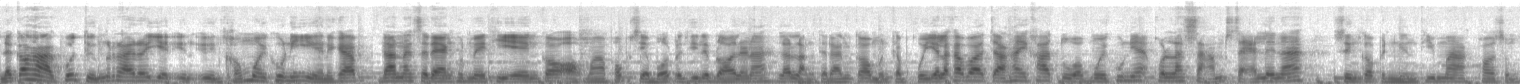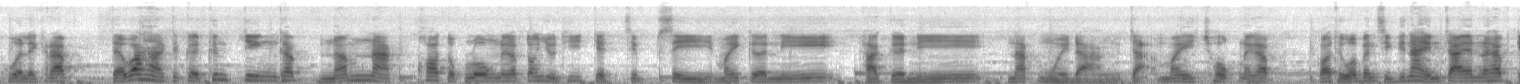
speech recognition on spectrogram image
แล้วก็หากพูดถึงรายละเอียดอื่นๆ ของมวยคู่นี้อีกนะครับ ด้านนักแสดงคุณเมทีเองก็ออกมาพบเสียโบ๊ทเป็นที่เรียบร้อยแล้วนะ แล้วหลังจากนั้นก็เหมือนกับคุยกันแล้วครับว่าจะให้ค่าตัวมวยคู่นี้คนละ 3 0 0แสนเลยนะ ซึ่งก็เป็นเงินที่มากพอสมควรเลยครับ แต่ว่าหากจะเกิดขึ้นจริงครับ น้ำหนักข้อตกลงนะครับต้องอยู่ที่ 74 ไม่เกินนี้ ถ้าเกินนี้นักมวยดังจะไม่ชกนะครับ ก็ถือว่าเป็นสิ่งที่น่าเห็นใจนะครับ แก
